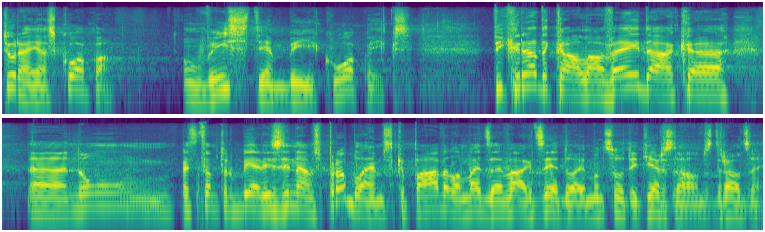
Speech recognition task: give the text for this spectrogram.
turējās kopā. Un viss tiem bija kopīgs. Tik radikālā veidā, ka Uh, nu, pēc tam tur bija arī zināmas problēmas, ka Pāvēlam vajadzēja vākt ziedojumu un sūtīt Jeruzalemes draugai.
